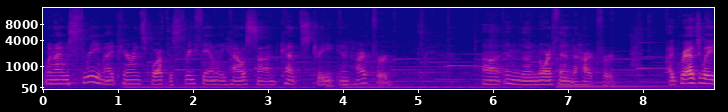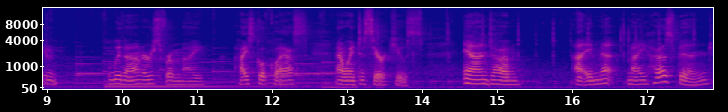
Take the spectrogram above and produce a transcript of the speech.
when I was three, my parents bought this three family house on Kent Street in Hartford, uh, in the north end of Hartford. I graduated with honors from my high school class and went to Syracuse. And um, I met my husband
